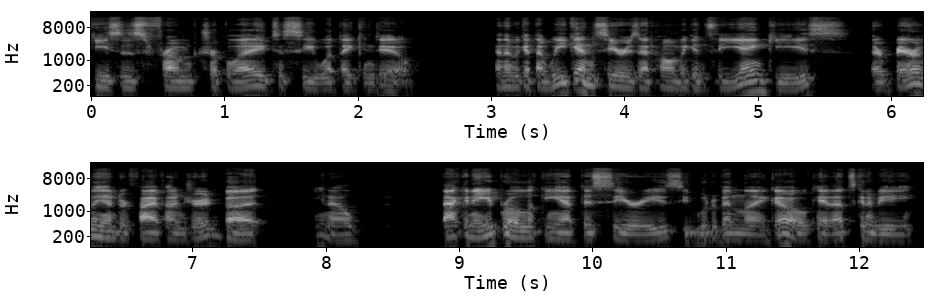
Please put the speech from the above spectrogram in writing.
pieces from AAA to see what they can do. And then we get the weekend series at home against the Yankees. They're barely under 500, but you know, back in April, looking at this series, you would have been like, "Oh, okay, that's to be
